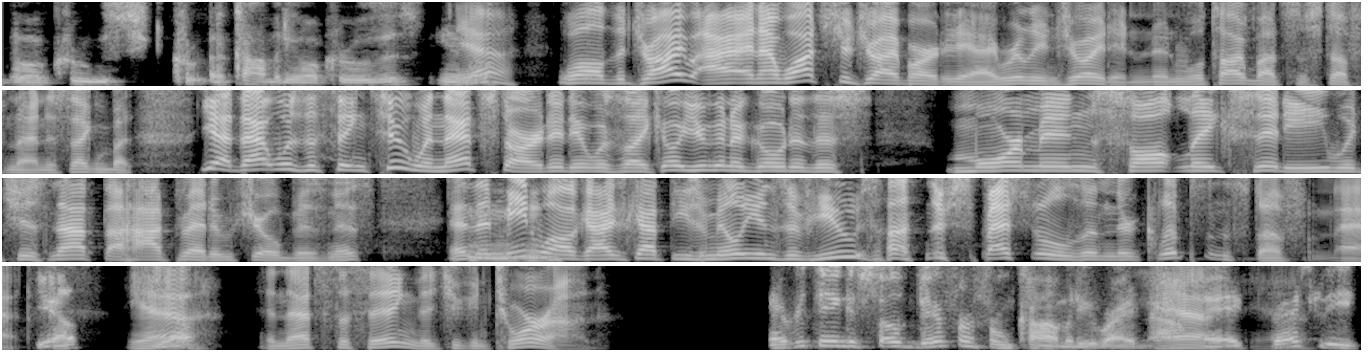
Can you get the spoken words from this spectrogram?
doing cruise, cru- uh, comedy on cruises. You know? Yeah. Well, the drive, I, and I watched your dry bar today. I really enjoyed it. And, and we'll talk about some stuff in that in a second. But yeah, that was the thing too. When that started, it was like, oh, you're going to go to this Mormon Salt Lake City, which is not the hotbed of show business. And then Mhm. meanwhile, guys got these millions of views on their specials and their clips and stuff from that. Yep. Yeah. Yep. And that's the thing that you can tour on. Everything is so different from comedy right now, Yeah, man. yeah. Especially,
